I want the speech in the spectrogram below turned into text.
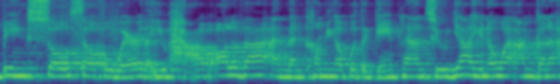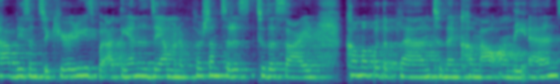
being so self-aware that you have all of that and then coming up with a game plan to yeah you know what? I'm gonna have these insecurities but at the end of the day i'm gonna push them to, this, to the side come up with a plan to then come out on the end.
